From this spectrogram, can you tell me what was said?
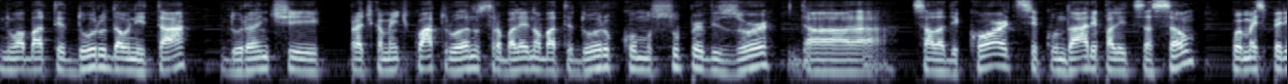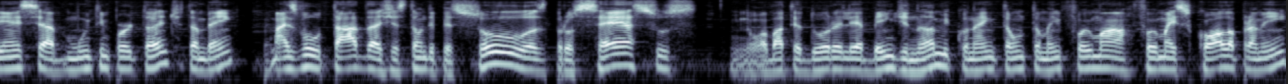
no abatedouro da Unitá. Durante praticamente quatro anos trabalhei no abatedouro como supervisor da sala de corte, secundária e paletização. Foi uma experiência muito importante também, mais voltada à gestão de pessoas, processos, o abatedouro ele é bem dinâmico, né? Então também foi uma, foi uma escola para mim.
